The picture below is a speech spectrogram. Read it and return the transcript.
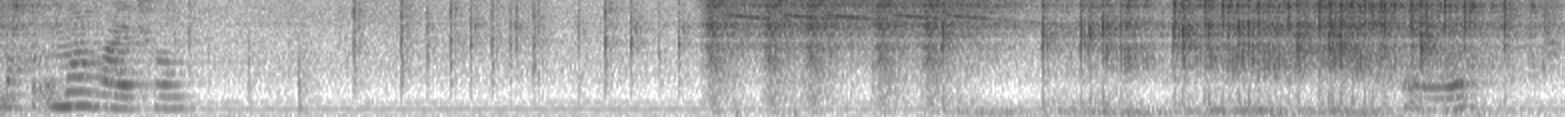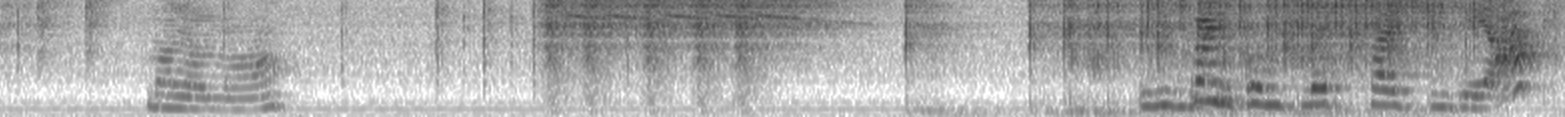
Mach immer weiter. Äh. Mal nochmal. Das ist beim komplett falschen Berg.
